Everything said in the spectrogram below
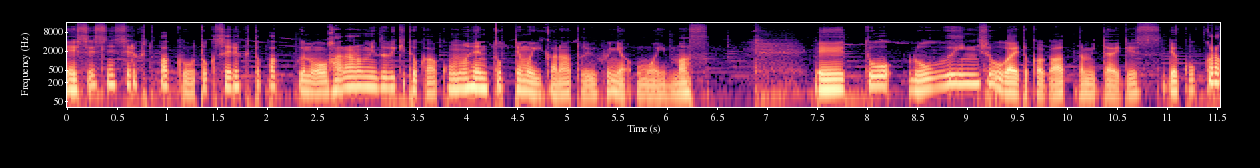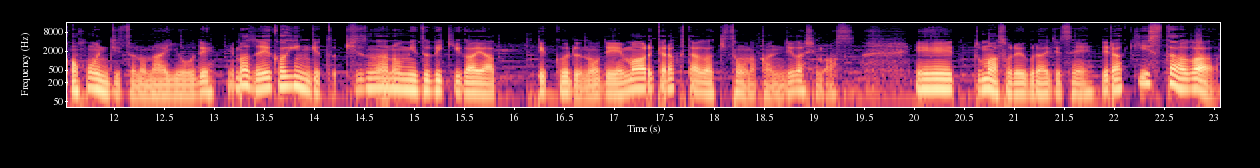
えー、精神セレクトパック、お得セレクトパックのお花の水引きとか、この辺取ってもいいかなというふうには思います。えーと、ログイン障害とかがあったみたいです。で、こっからが本日の内容で、まず映画銀月、絆の水引きがやってくるので、回るキャラクターが来そうな感じがします。えーと、まあそれぐらいですね。で、ラッキースターが、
